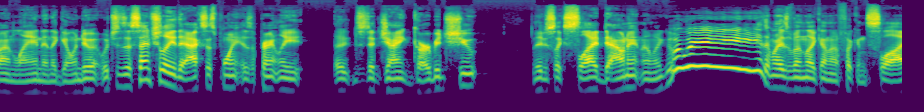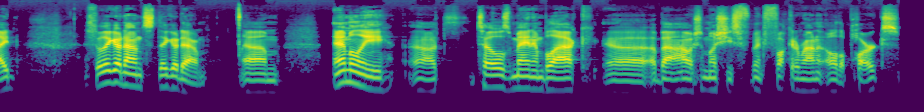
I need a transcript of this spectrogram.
on land and they go into it, which is essentially the access point is apparently uh, just a giant garbage chute. They just like slide down it, and I'm like, "Wee!" They might as well been like on a fucking slide. So they go down. They go down. Um, Emily uh, tells Man in Black uh, about how much she's been fucking around at all the parks,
